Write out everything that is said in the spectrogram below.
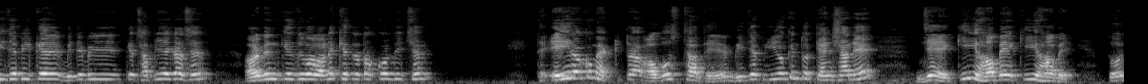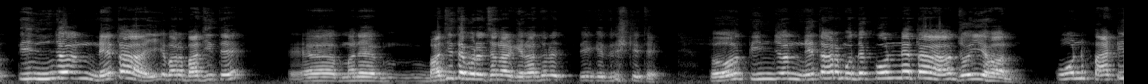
বিজেপিকে বিজেপিকে ছাপিয়ে গেছে। অরবিন্দ কেজরিওয়াল অনেক ক্ষেত্রে টক্কর দিচ্ছেন। তো এইরকম একটা অবস্থাতে বিজেপিও কিন্তু টেনশানে যে কি হবে কি হবে। তো তিনজন নেতাই এবার বাজিতে মানে বাজিতে পড়েছেন আর কি রাজনৈতিক দৃষ্টিতে। তো তিনজন নেতার মধ্যে কোন নেতা জয়ী হন? কোন পার্টি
